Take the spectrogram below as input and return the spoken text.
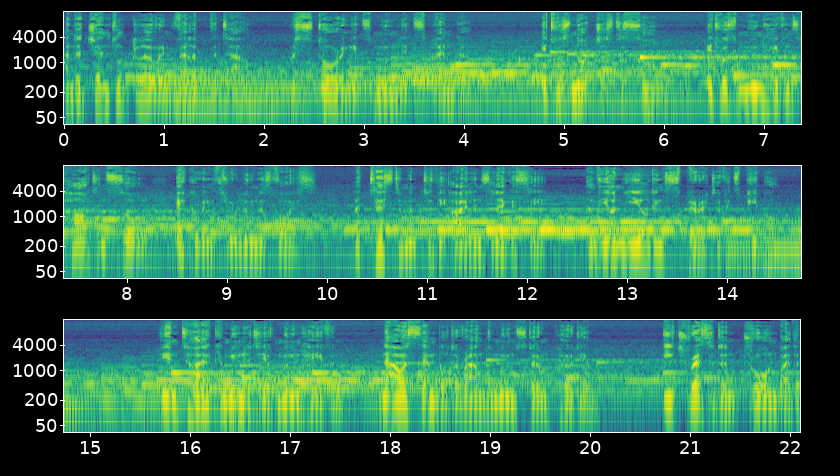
and a gentle glow enveloped the town, restoring its moonlit splendor. It was not just a song, it was Moonhaven's heart and soul echoing through Luna's voice. a testament to the island's legacy and the unyielding spirit of its people. The entire community of Moonhaven now assembled around the Moonstone podium, each resident drawn by the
